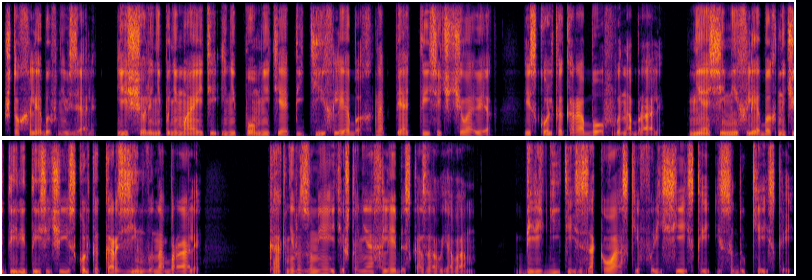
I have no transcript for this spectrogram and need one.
что хлебов не взяли? Еще ли не понимаете и не помните о пяти хлебах на пять тысяч человек, и сколько коробов вы набрали? Не о семи хлебах на четыре тысячи, и сколько корзин вы набрали? Как не разумеете, что не о хлебе сказал я вам? Берегитесь закваски фарисейской и садукейской.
